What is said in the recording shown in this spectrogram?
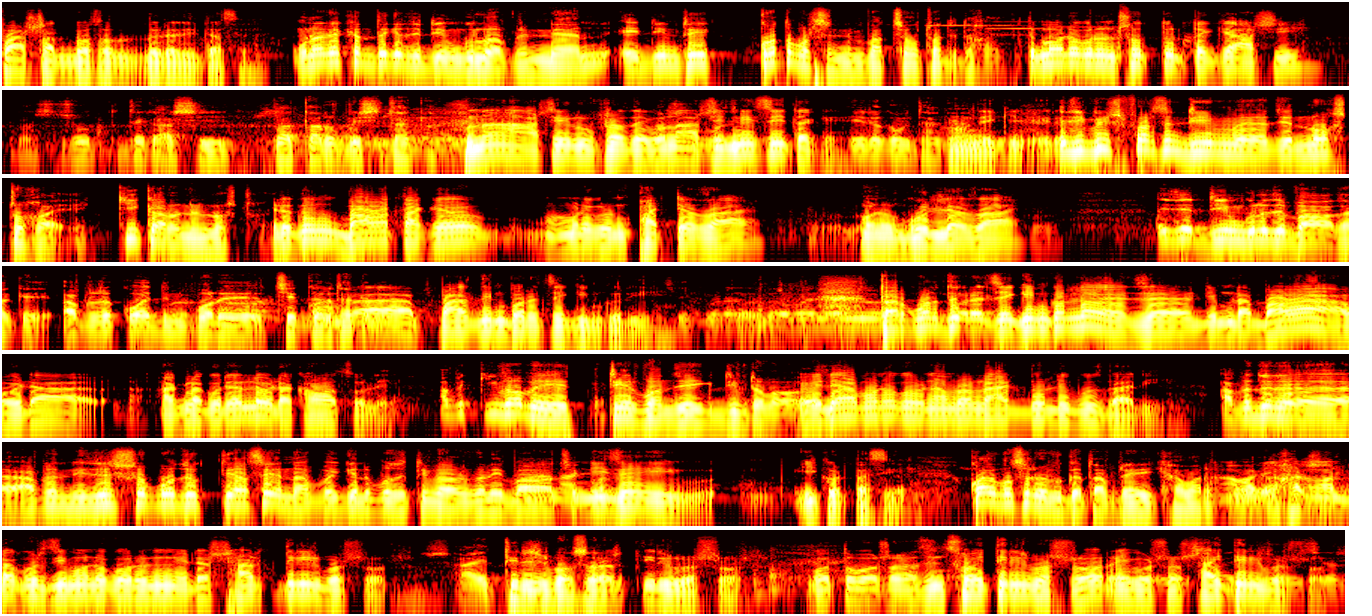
পাঁচ সাত বছর ধরে দিতেছে। ওনার এখান থেকে যে ডিমগুলো আপনি নেন এই ডিম থেকে কত পার্সেন্ট বাচ্চা উঠা দিতে হয়? তো মনে করুন সত্তর থেকে আশি। সত্তর থেকে আশি বা তারও বেশি থাকে। না আশির উপরে না আশির নিচেই থাকে। এরকমই থাকে। দেখি এই যে বিশ পার্সেন্ট ডিম যে নষ্ট হয় কি কারণে নষ্ট হয়? এটা তো বাবা থাকে মনে করুন ফাটতে যায় মনে গলিয়া যায়। এই যে ডিমগুলো যে বাওয়া থাকে আপনারা কয়দিন পরে চেক করে থাকেন? পাঁচ দিন পরে চেক ইন করি তারপরে থেকে পরে চেক ইন করলে যে ডিমটা বাবা ওইটা আগলা করে এলে ওটা খাওয়া চলে। আপনি কীভাবে টের পান যে এই ডিমটা বাওয়া এটা মনে করুন আমরা লাইট ধরলে বুঝদারি আপনাদের আপনার নিজস্ব প্রযুক্তি আছে না বৈজ্ঞানিক প্রযুক্তি ব্যবহার করে? বা আছে নিজেই ই করতেছি। কয় বছর অভিজ্ঞতা আপনার এই খামার খামারটা করছি মনে করুন এটা সাঁত্রিশ বছর। সাঁত্রিশ বছর। তিরিশ বছর। গত বছর আছেন ছয়ত্রিশ বছর এই বছর সাঁত্রিশ বছর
